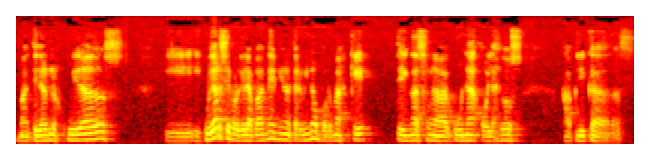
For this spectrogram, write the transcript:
mantener los cuidados y, cuidarse porque la pandemia no terminó por más que tengas una vacuna o las dos aplicadas.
